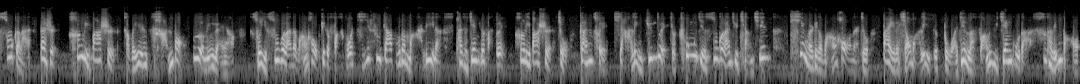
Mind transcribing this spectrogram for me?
苏格兰。但是亨利八世他为人残暴，恶名远扬，所以苏格兰的王后这个法国吉斯家族的玛丽呢，他就坚决反对。亨利八世就干脆下令军队就冲进苏格兰去抢亲。幸而这个王后呢，就带着小玛丽就躲进了防御坚固的斯特林堡。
